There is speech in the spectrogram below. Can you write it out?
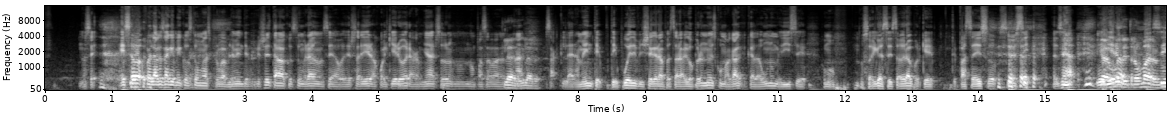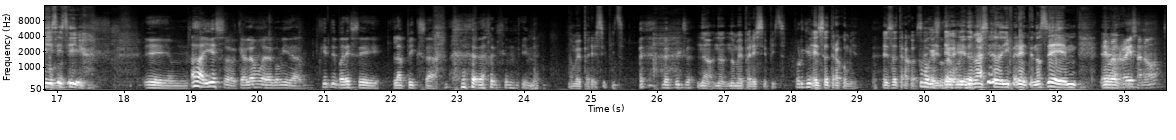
no sé, eso fue la cosa que me costó más probablemente, porque yo estaba acostumbrado, no sé, a poder salir a cualquier hora a caminar solo, no, no pasaba Claro, nada. claro. O sea, claramente te puede llegar a pasar algo, pero no es como acá que cada uno me dice, como, no salgas a esa hora porque te pasa eso, sí o sí. O sea, me Claro, vieron- te traumaron Sí, sí, sí. Eh, ah, y eso, que hablamos de la comida. ¿Qué te parece la pizza de Argentina? No me parece pizza. La pizza. No, no, no me parece pizza. ¿Por qué? Es otra comida. Es otra cosa. ¿Cómo que es otra de- comida? demasiado diferente. No sé. em, Es eh, más gruesa, ¿no?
